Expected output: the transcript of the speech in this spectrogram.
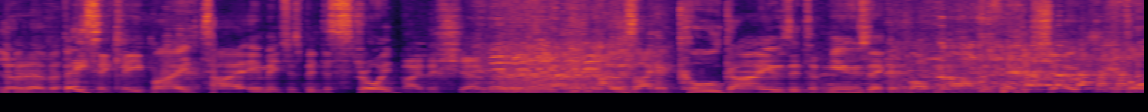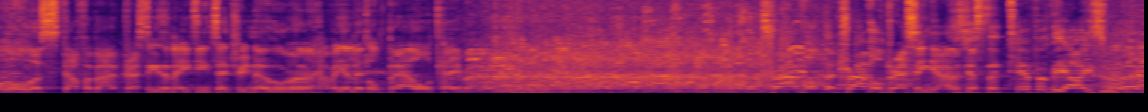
Look, forever. Basically, my entire image has been destroyed by this show. I was like a cool guy who was into music and modern art before this show, before all the stuff about dressing as an 18th century nobleman and having a little bell came out. the, travel, the travel dressing gown is just the tip of the iceberg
